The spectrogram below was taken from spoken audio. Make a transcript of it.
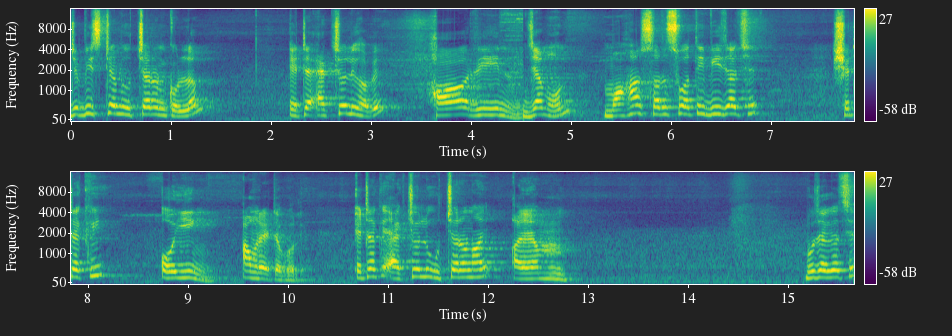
যে বীজটি আমি উচ্চারণ করলাম, এটা অ্যাকচুয়ালি হবে হ ঋণ যেমন, মহা সরস্বতী বীজ আছে, সেটা কি? ওয়িং, আমরা এটা বলি। এটাকে অ্যাকচুয়ালি উচ্চারণ হয় আয়াম বোঝা গেছে?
